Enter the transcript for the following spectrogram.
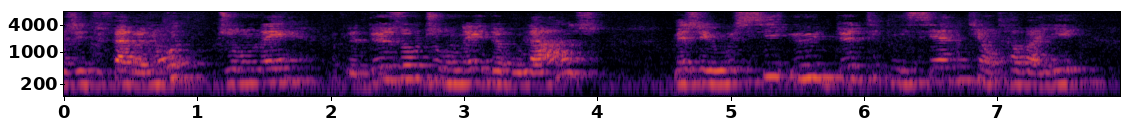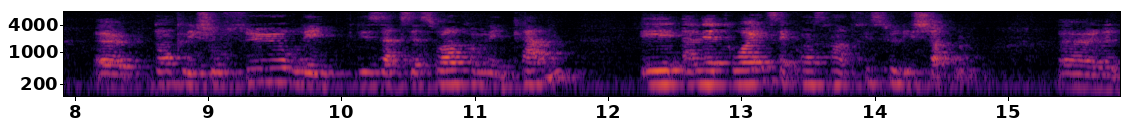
J'ai dû faire une autre journée, deux autres journées de roulage, mais j'ai aussi eu deux techniciennes qui ont travaillé, euh, donc les chaussures, les, accessoires comme les cannes, et Annette White s'est concentrée sur les chapeaux. Euh,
